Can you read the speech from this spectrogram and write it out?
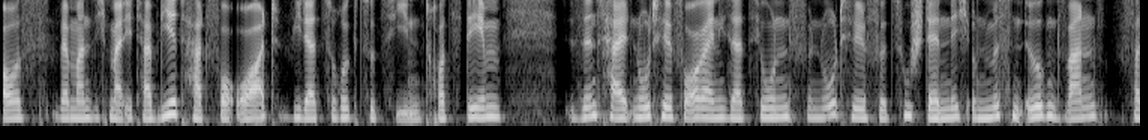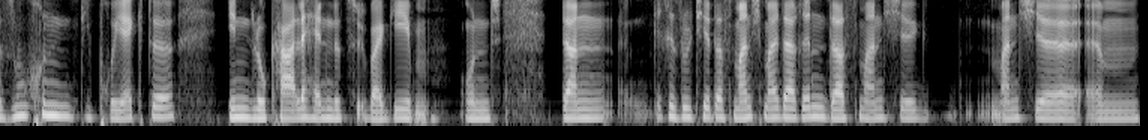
aus, wenn man sich mal etabliert hat vor Ort, wieder zurückzuziehen. Trotzdem sind halt Nothilfeorganisationen für Nothilfe zuständig und müssen irgendwann versuchen, die Projekte in lokale Hände zu übergeben. Und dann resultiert das manchmal darin, dass manche, manche ähm,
